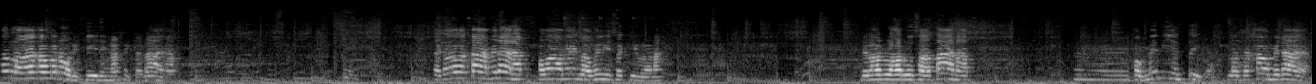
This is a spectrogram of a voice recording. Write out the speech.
ต้องรอให้เขากระโดดอีกทีหนึ่งนะถึงจะได้ครับแต่ก็ฆ่าไม่ได้นะครับเพราะว่าไม่เราไม่มีสกิลแล้วนะเดี๋ยวเรารอดูซาต้านะครับอืมผมไม่มีอันติอะเราจะเข้าไม่ได้อะ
